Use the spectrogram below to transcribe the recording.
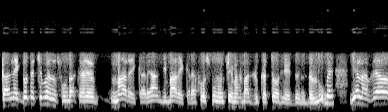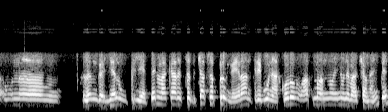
ca anecdotă, ce vă spun, dacă Mare, care Andy Mare, care a fost unul dintre cei mai mari jucători din, din lume, el avea un, uh, lângă el un prieten la care se ducea să plângă. Era în tribune acolo, acum noi nu ne mai aduce aminte,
